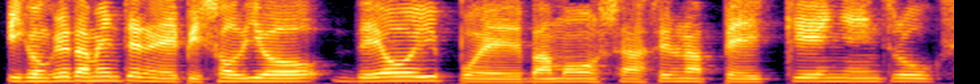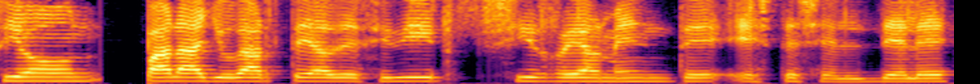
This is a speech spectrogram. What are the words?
Y concretamente en el episodio de hoy, pues vamos a hacer una pequeña introducción para ayudarte a decidir si realmente este es el DL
